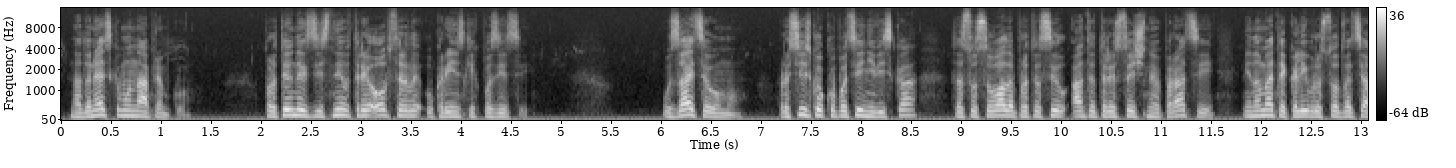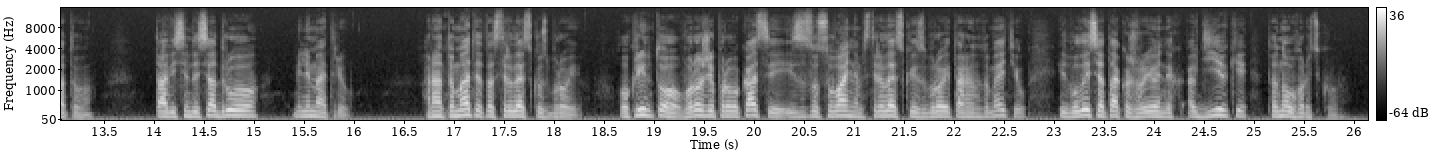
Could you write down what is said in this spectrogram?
На Донецькому напрямку противник здійснив три обстріли українських позицій. У Зайцевому російсько-окупаційні війська застосували проти сил антитерористичної операції міномети калібру 120 та 82 мм, гранатомети та стрілецьку зброю. Окрім того, ворожі провокації із застосуванням стрілецької зброї та гранатометів відбулися також в районах Авдіївки та Новгородського.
